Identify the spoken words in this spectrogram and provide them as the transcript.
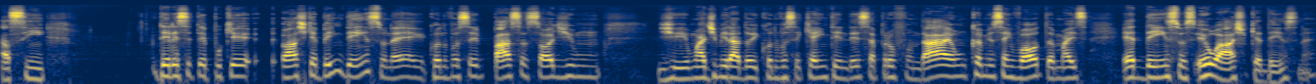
assim, ter esse tempo, porque eu acho que é bem denso, né? Quando você passa só de um de um admirador e quando você quer entender, se aprofundar, é um caminho sem volta, mas é denso, eu acho que é denso, né?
